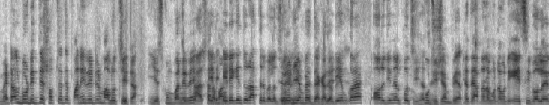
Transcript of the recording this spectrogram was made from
মেটাল বডিতে সবচেয়ে পানির রেটের মাল হচ্ছে এটা। ইএস কোম্পানির এটা- কিন্তু রাতের বেলা। রেডিয়ামটা দেখা যায় রেডিয়াম করা অরিজিনাল 25 পঁচিশ 25 অ্যাম্পিয়ার এতে আপনারা মোটামুটি এসি বলেন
